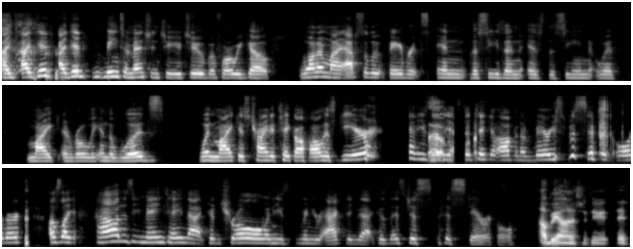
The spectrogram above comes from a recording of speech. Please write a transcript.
I I did I did mean to mention to you too before we go. One of my absolute favorites in the season is the scene with Mike and Rolly in the woods when Mike is trying to take off all his gear and he says oh. he has to oh. take it off in a very specific order. I was like, how does he maintain that control when he's when you're acting that? Because it's just hysterical. I'll be honest with you, it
